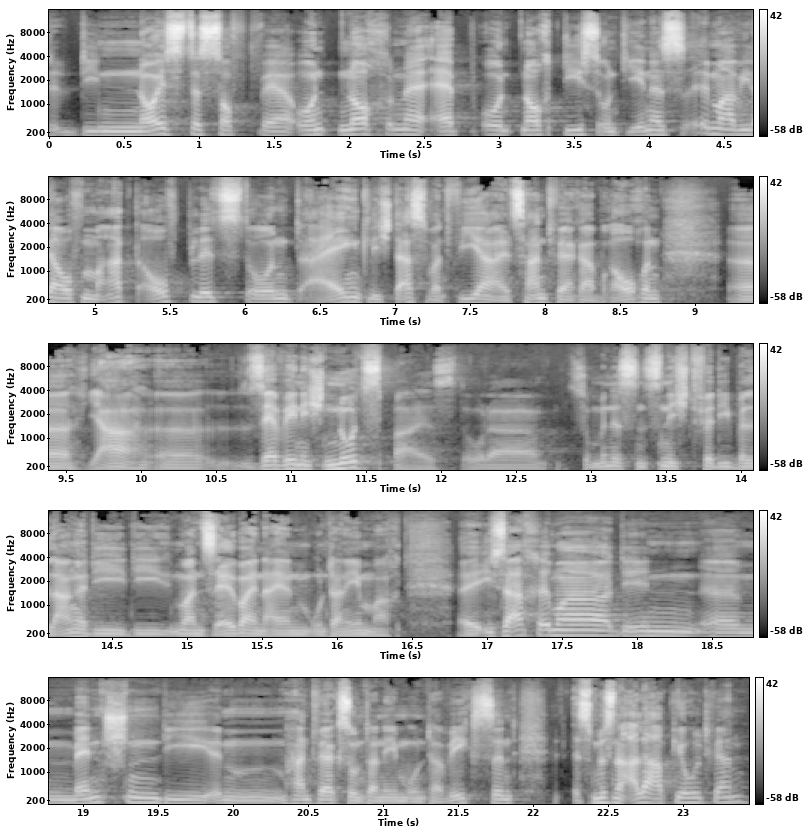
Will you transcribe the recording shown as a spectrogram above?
die neueste Software und noch eine App und noch dies und jenes immer wieder auf dem Markt aufblitzt und eigentlich das, was wir als Handwerker brauchen, äh, ja, äh, sehr wenig nutzbar ist oder zumindestens nicht für die Belange, die, die man selber in einem Unternehmen macht. Äh, ich sage immer den äh, Menschen, die im Handwerksunternehmen unterwegs sind, es müssen alle abgeholt werden.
